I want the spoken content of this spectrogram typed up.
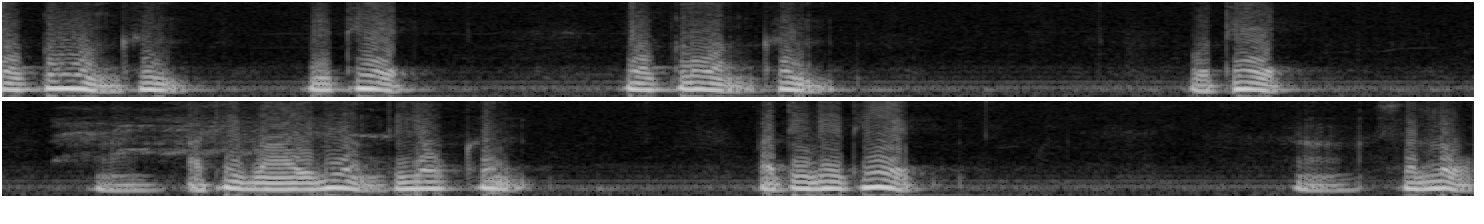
ยกเรื่องขึ้น นิเทศ ยกเรื่องขึ้น อุเทศ อธิบายเรื่องที่ยกขึ้น ปฏินิเทศสรุป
